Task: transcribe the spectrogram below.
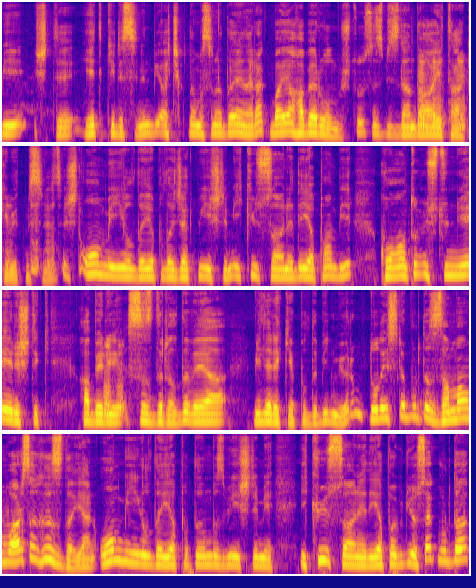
bir işte yetkilisinin bir açıklamasına dayanarak bayağı haber olmuştu. Siz bizden daha iyi takip etmişsinizdir. İşte 10 bin yılda yapılacak bir işlemi 200 saniyede yapan bir kuantum üstünlüğe eriştik haberi sızdırıldı veya bilerek yapıldı bilmiyorum. Dolayısıyla burada zaman varsa hız da yani 10 bin yılda yaptığımız bir işlemi 200 saniyede yapabiliyorsak burada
